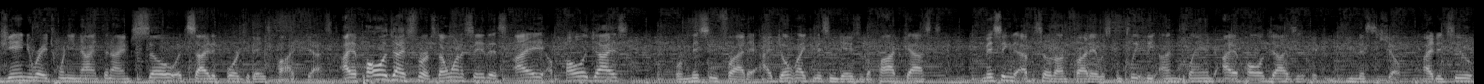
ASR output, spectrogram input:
January 29th, and I am so excited for today's podcast. I apologize first. I want to say this. I apologize for missing Friday. I don't like missing days of the podcast. Missing the episode on Friday was completely unplanned. I apologize if you missed the show. I did too.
